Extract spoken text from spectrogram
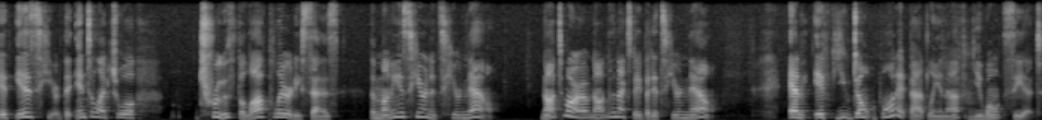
It is here. The intellectual truth, the law of polarity says the money is here and it's here now. Not tomorrow, not the next day, but it's here now. And if you don't want it badly enough, you won't see it.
